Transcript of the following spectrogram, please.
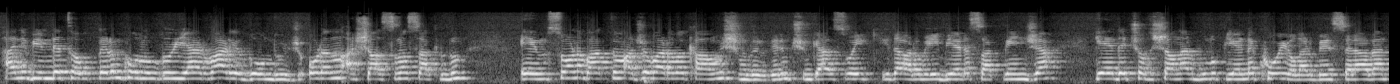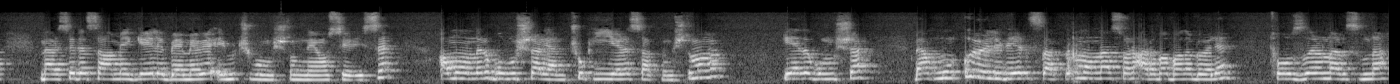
Hani BİM'de tavukların konulduğu yer var ya dondurucu. Oranın aşağısına sakladım. Ee, sonra baktım acaba araba kalmış mıdır dedim. Çünkü Elsevier arabayı bir yere saklayınca gene de çalışanlar bulup yerine koyuyorlar. Mesela ben Mercedes AMG ile BMW M3 bulmuştum Neo serisi. Ama onları bulmuşlar yani çok iyi yere saklamıştım ama gene de bulmuşlar. Ben bunu öyle bir yere sakladım. Ondan sonra araba bana böyle tozların arasında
